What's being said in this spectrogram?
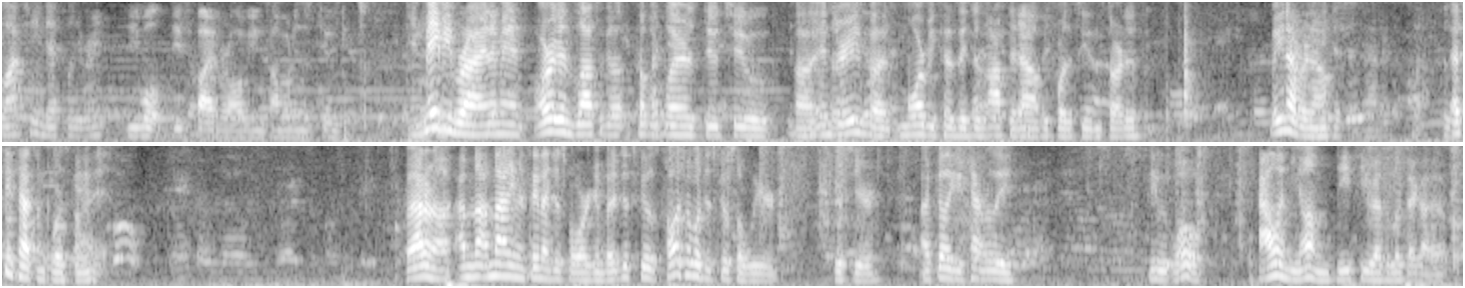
Blockchain definitely, right? You- Well, these five are all being comboed into two. And Maybe Brian. I mean, Oregon's lost a couple players due to uh, injury, but more because they just opted out before the season started. But you never know. It doesn't matter. Doesn't SC's had some close games. But I don't know. I'm not. I'm not even saying that just for Oregon, but it just feels college football just feels so weird this year. I feel like you can't really see. Who, whoa, Alan Young, DT. You have to look that guy up. Is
